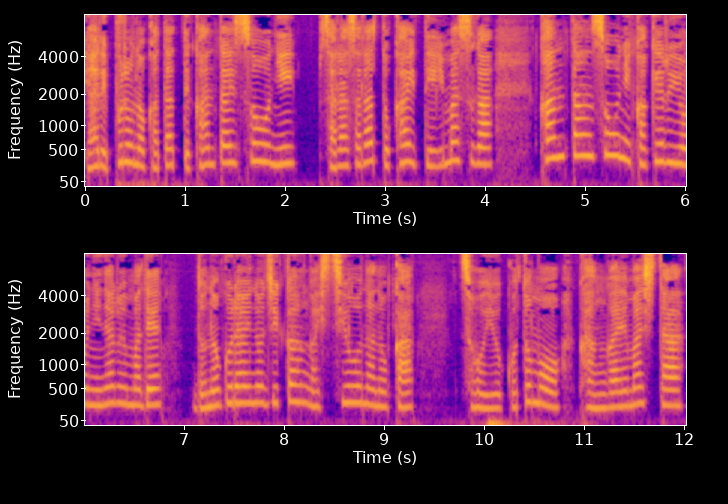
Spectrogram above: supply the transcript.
やはりプロの方って簡単そうにサラサラっと書いていますが、簡単そうに書けるようになるまでどのぐらいの時間が必要なのか、そういうことも考えました。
